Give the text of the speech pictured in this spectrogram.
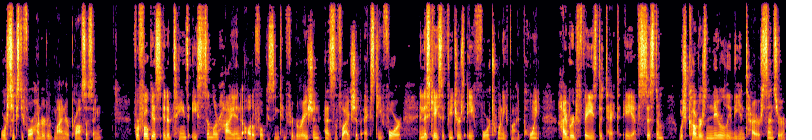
or 6400 with minor processing. For focus, it obtains a similar high-end autofocusing configuration as the flagship X-T4. In this case, it features a 425-point hybrid phase detect AF system which covers nearly the entire sensor,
